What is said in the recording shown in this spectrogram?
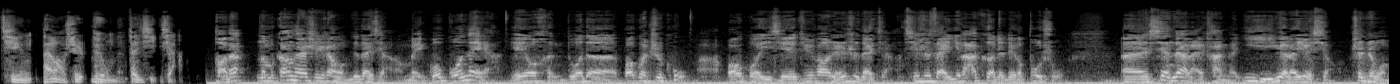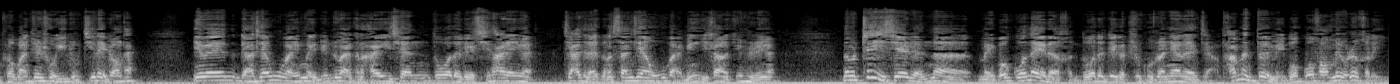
请白老师为我们分析一下。好的，那么刚才实际上我们就在讲，美国国内啊也有很多的，包括智库啊，包括一些军方人士在讲，其实，在伊拉克的这个部署。呃，现在来看呢，意义越来越小，甚至我们说完全属于一种鸡肋状态，因为两千五百名美军之外，可能还有一千多的这个其他人员，加起来可能三千五百名以上的军事人员。那么这些人呢，美国国内的很多的这个智库专家在讲，他们对美国国防没有任何的意义。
